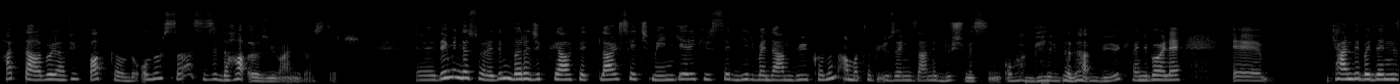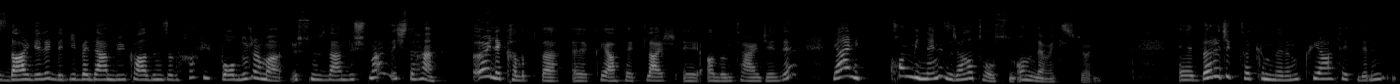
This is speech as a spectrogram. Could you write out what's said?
Hatta böyle hafif vatkalı da olursa sizi daha özgüvenli gösterir. Demin de söyledim daracık kıyafetler seçmeyin. Gerekirse bir beden büyük alın ama tabii üzerinizden de düşmesin o bir beden büyük. Hani böyle kendi bedeniniz dar gelir de bir beden büyük aldığınızda da hafif boldur ama üstünüzden düşmez. İşte ha öyle kalıpta e, kıyafetler e, alın tercih edin. Yani kombinleriniz rahat olsun onu demek istiyorum. E, daracık takımların, kıyafetlerin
